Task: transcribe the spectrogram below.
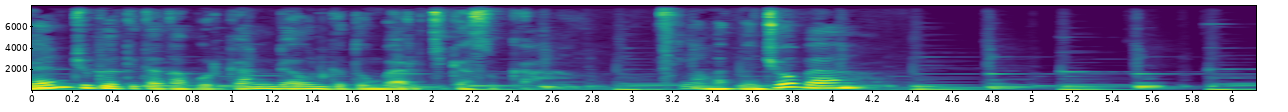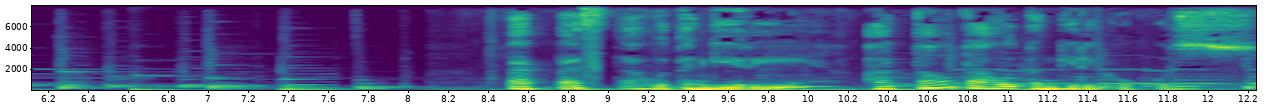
dan juga kita taburkan daun ketumbar jika suka. Selamat mencoba! Pepes tahu tenggiri atau tahu tenggiri kukus.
